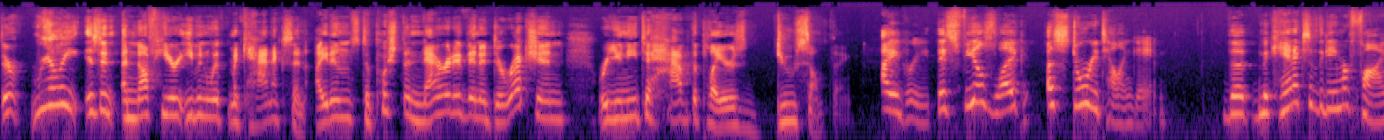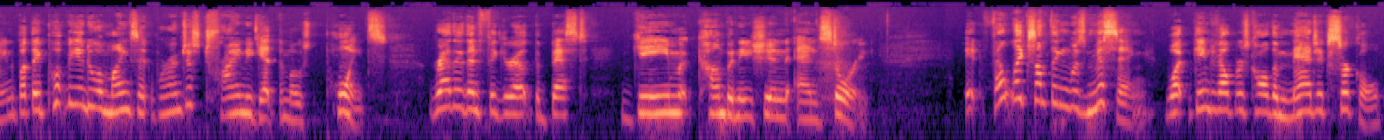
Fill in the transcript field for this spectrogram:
There really isn't enough here, even with mechanics and items, to push the narrative in a direction where you need to have the players do something. I agree. This feels like a storytelling game. The mechanics of the game are fine, but they put me into a mindset where I'm just trying to get the most points, rather than figure out the best game combination and story. It felt like something was missing, what game developers call the magic circle,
